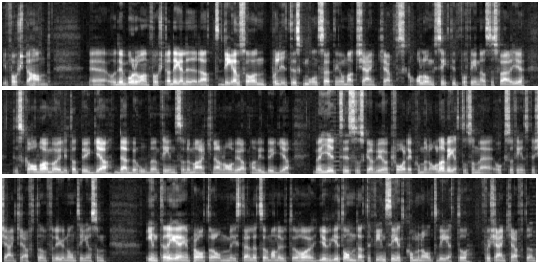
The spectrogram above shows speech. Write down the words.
i första hand. Eh, och det borde vara en första del i det, att dels ha en politisk målsättning om att kärnkraft ska långsiktigt få finnas i Sverige. Det ska vara möjligt att bygga där behoven finns och där marknaden avgör att man vill bygga. Men givetvis så ska vi ha kvar det kommunala veto som är, också finns för kärnkraften, för det är ju någonting som inte regeringen pratar om. Istället så är man ute och har ljugit om det, att det finns inget kommunalt veto för kärnkraften.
